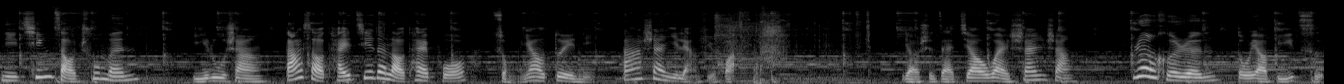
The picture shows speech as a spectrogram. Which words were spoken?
你清早出门，一路上打扫台阶的老太婆总要对你搭讪一两句话；要是在郊外山上，任何人都要彼此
